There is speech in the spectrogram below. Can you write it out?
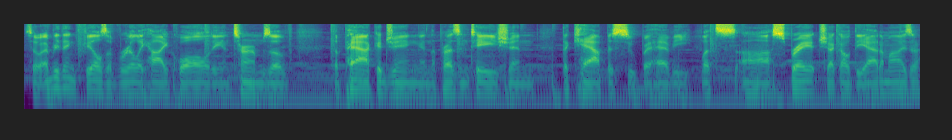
So everything feels of really high quality in terms of the packaging and the presentation. The cap is super heavy. Let's uh, spray it, check out the atomizer.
